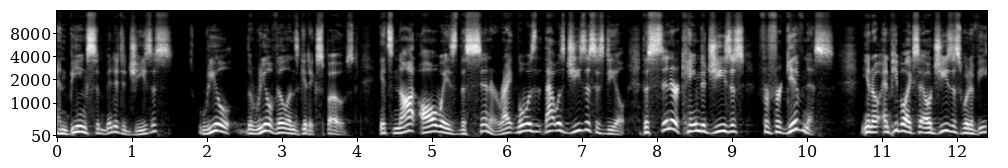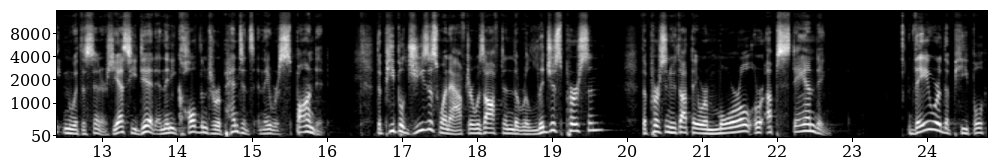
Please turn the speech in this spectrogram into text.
and being submitted to Jesus. Real, the real villains get exposed. It's not always the sinner, right? What was that? Was Jesus's deal? The sinner came to Jesus for forgiveness, you know. And people like say, "Oh, Jesus would have eaten with the sinners." Yes, he did, and then he called them to repentance, and they responded. The people Jesus went after was often the religious person, the person who thought they were moral or upstanding. They were the people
